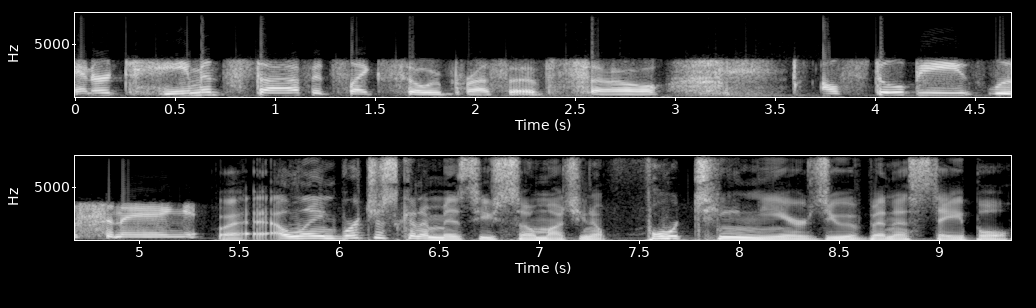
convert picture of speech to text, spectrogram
entertainment stuff. It's like so impressive. So I'll still be listening. Well, Elaine, we're just going to miss you so much. You know, 14 years you have been a staple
